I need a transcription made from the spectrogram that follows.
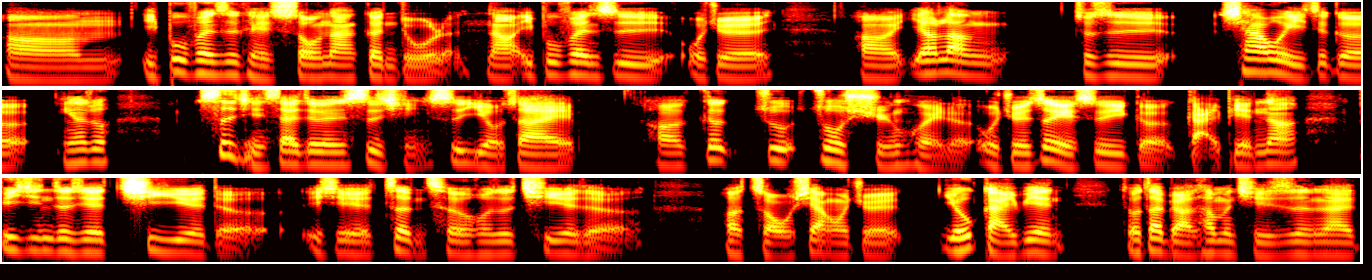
嗯，一部分是可以收纳更多人，然后一部分是我觉得，呃，要让就是夏威夷这个应该说世锦赛这件事情是有在呃各做做巡回的，我觉得这也是一个改变。那毕竟这些企业的一些政策或者企业的呃走向，我觉得有改变，都代表他们其实正在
